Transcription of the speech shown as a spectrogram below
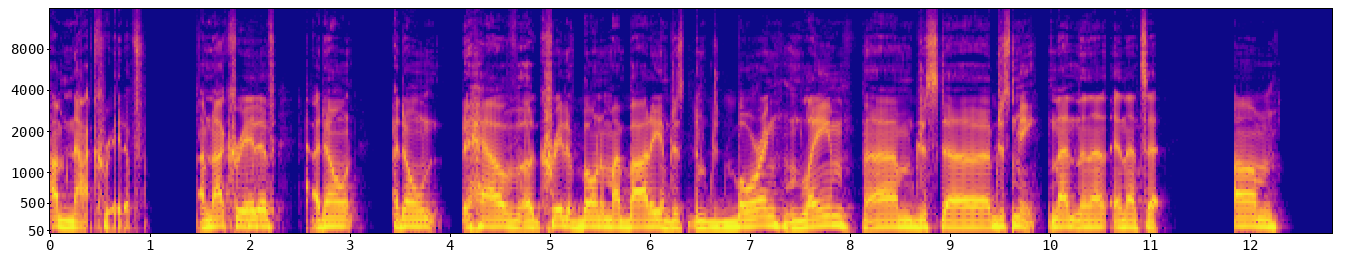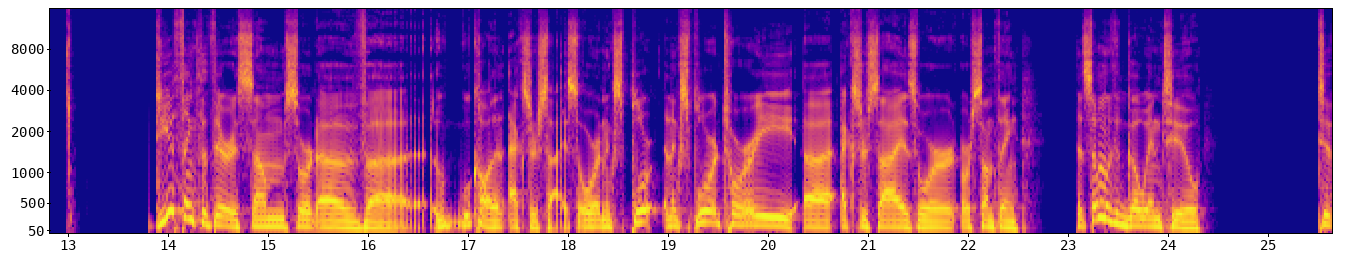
I'm not creative. I'm not creative. I don't I don't have a creative bone in my body. I'm just I'm just boring. I'm lame. I'm just uh I'm just me. And, that, and, that's it. Um do you think that there is some sort of uh, we'll call it an exercise or an explore an exploratory uh, exercise or or something that someone could go into to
